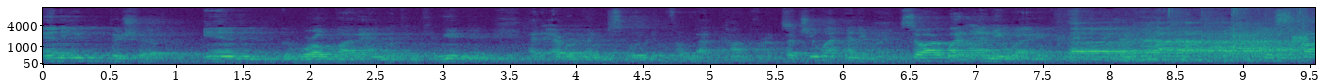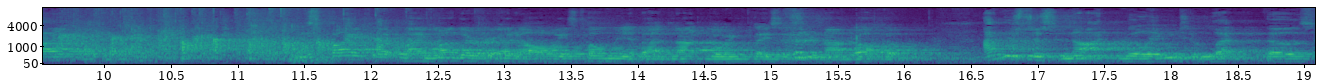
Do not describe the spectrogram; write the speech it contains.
any bishop in the worldwide Anglican Communion had ever been excluded from that conference. But you went anyway. So I went anyway, uh, despite, despite what my mother had always told me about not going places you're not welcome. I was just not willing to let those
